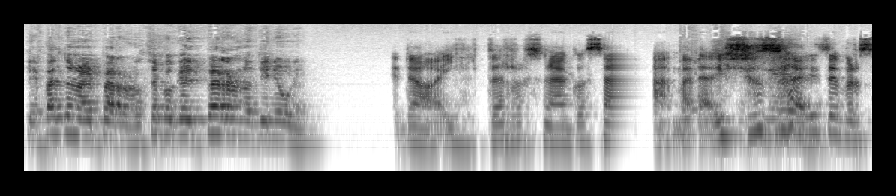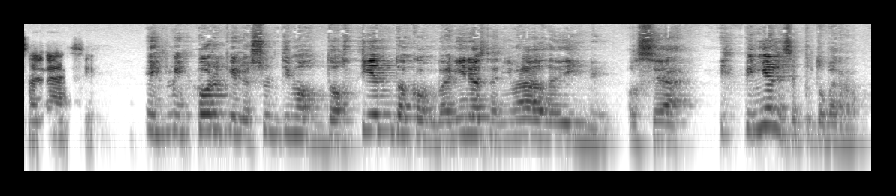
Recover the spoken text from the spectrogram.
le falta uno al perro, no sé por qué el perro no tiene uno. No, y el perro es una cosa maravillosa, ese personaje. Es mejor que los últimos 200 compañeros animados de Disney. O sea, es genial ese puto perro.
